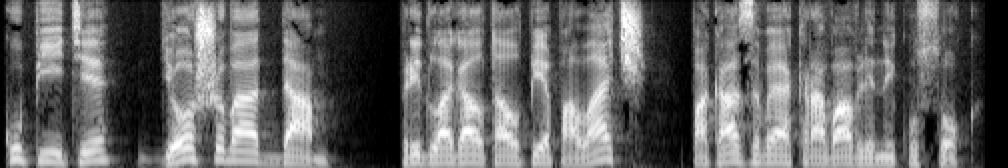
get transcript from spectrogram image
купите, дешево отдам», предлагал толпе палач, показывая окровавленный кусок.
